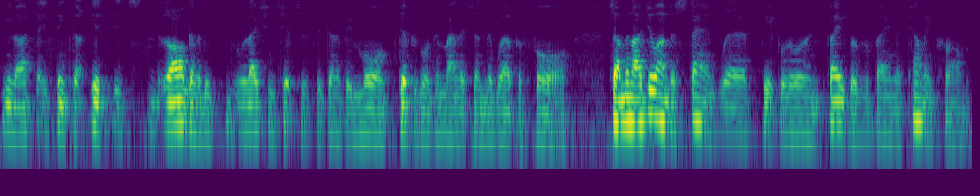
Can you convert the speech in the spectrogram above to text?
you know, I th- think that it, it's there are going to be relationships which are going to be more difficult to manage than they were before. So I mean, I do understand where people who are in favour of Remain are coming from.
